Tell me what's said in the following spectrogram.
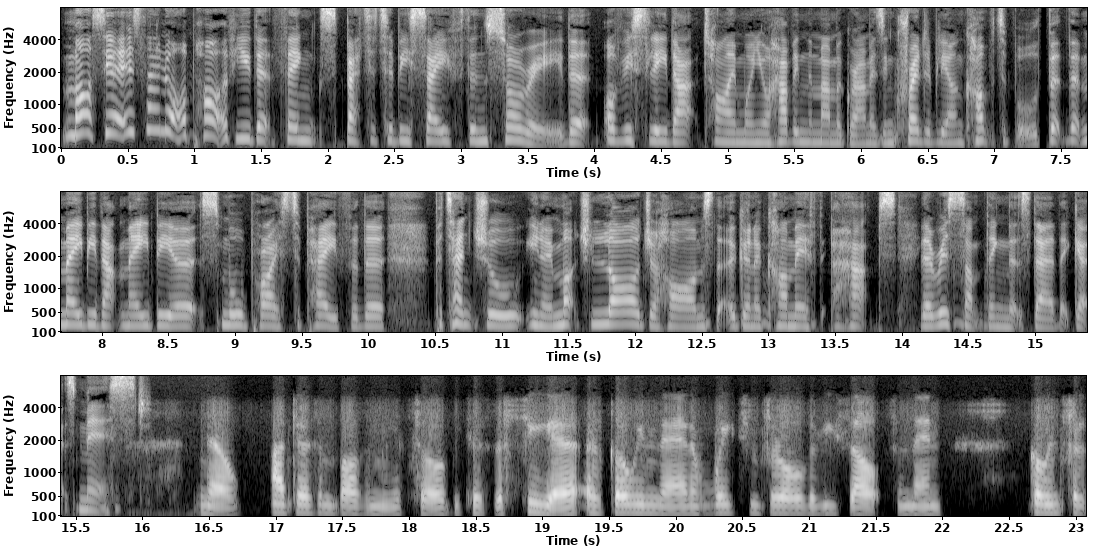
Marcia, is there not a part of you that thinks better to be safe than sorry? That obviously that time when you're having the mammogram is incredibly uncomfortable, but that maybe that may be a small price to pay for the potential, you know, much larger harms that are going to come if perhaps there is something that's there that gets missed. No, that doesn't bother me at all because the fear of going there and waiting for all the results and then going for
